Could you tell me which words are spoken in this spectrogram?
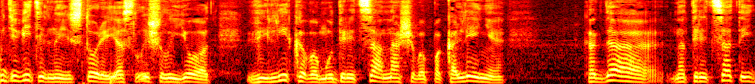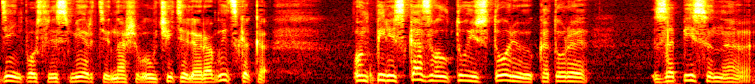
Удивительная история. Я слышал ее от великого мудреца нашего поколения, когда на 30-й день после смерти нашего учителя Равыцкака он пересказывал ту историю, которая записана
